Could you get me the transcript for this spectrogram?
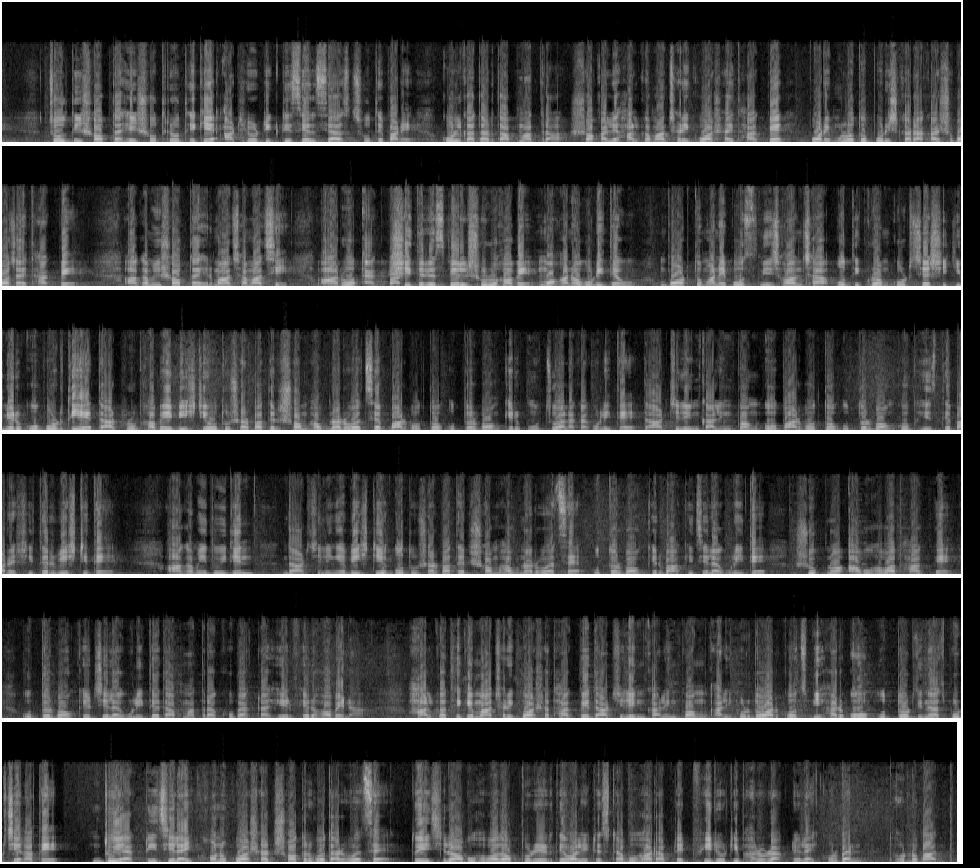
চলতি সপ্তাহে সতেরো থেকে আঠেরো ডিগ্রি সেলসিয়াস ছুঁতে পারে কলকাতার তাপমাত্রা। সকালে হালকা মাঝারি কুয়াশায় থাকবে, পরে মূলত পরিষ্কার আকাশ বজায় থাকবে। আগামী সপ্তাহের মাঝামাঝি আরও একবার শীতের স্পেল শুরু হবে মহানগরীতেও। বর্তমানে পশ্চিমী ঝঞ্ঝা অতিক্রম করছে সিকিমের উপর দিয়ে। তার প্রভাবেই বৃষ্টি ও তুষারপাতের সম্ভাবনা রয়েছে পার্বত্য উত্তরবঙ্গের উঁচু এলাকাগুলিতে। দার্জিলিং, কালিম্পং ও পার্বত্য উত্তরবঙ্গ ভিজতে পারে শীতের বৃষ্টিতে। আগামী দুই দিন দার্জিলিংয়ে বৃষ্টি ও তুষারপাতের সম্ভাবনা রয়েছে। উত্তরবঙ্গের বাকি জেলাগুলিতে শুকনো আবহাওয়া থাকবে। উত্তরবঙ্গের জেলাগুলিতে তাপমাত্রা খুব একটা হেরফের হবে না। হালকা থেকে মাঝারি কুয়াশা থাকবে দার্জিলিং, কালিম্পং, আলিপুরদুয়ার, কোচবিহার ও উত্তর দিনাজপুর জেলাতে। দুই একটি জেলায় ঘন কুয়াশার সতর্কতা রয়েছে। তো এই ছিল আবহাওয়া দপ্তরের দেওয়া লেটেস্ট আবহাওয়ার আপডেট ভিডিওটি ভালো লাগলে লাইক করবেন। ধন্যবাদ।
